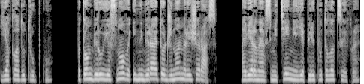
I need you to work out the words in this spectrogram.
Я кладу трубку. Потом беру ее снова и набираю тот же номер еще раз. Наверное, в смятении я перепутала цифры.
